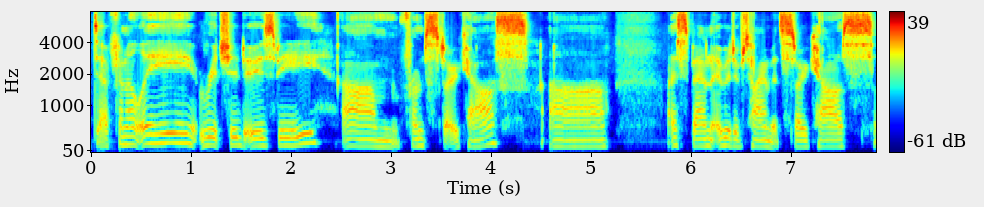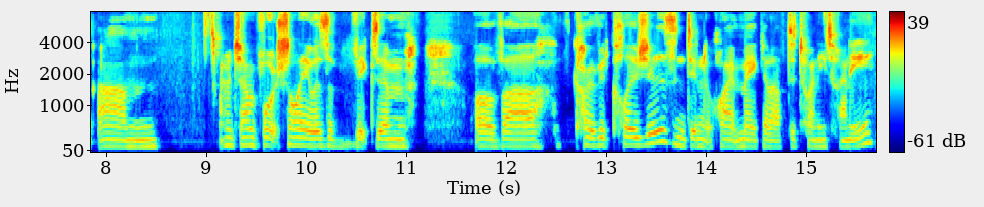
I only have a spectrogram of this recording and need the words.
Definitely Richard Ousby um, from Stokehouse. Uh, I spent a bit of time at Stokehouse. Um, which unfortunately was a victim of uh, COVID closures and didn't quite make it after 2020.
